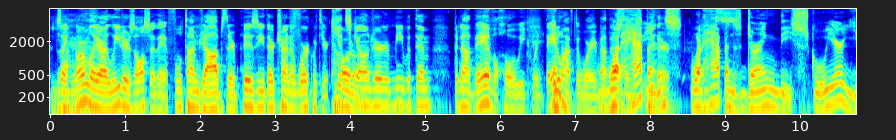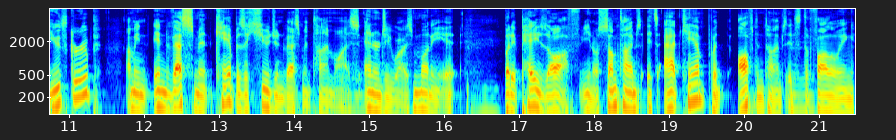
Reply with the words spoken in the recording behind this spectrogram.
Yeah. It's like normally our leaders also they have full time jobs. They're busy. They're trying to work with your kids' Totally. calendar to meet with them. But now they have a whole week where they and don't have to worry about what happens. What happens during the school year youth group? I mean, investment camp is a huge investment, time wise, Mm-hmm. energy wise, money. It, but it pays off. You know, sometimes it's at camp, but oftentimes it's Mm-hmm. the following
